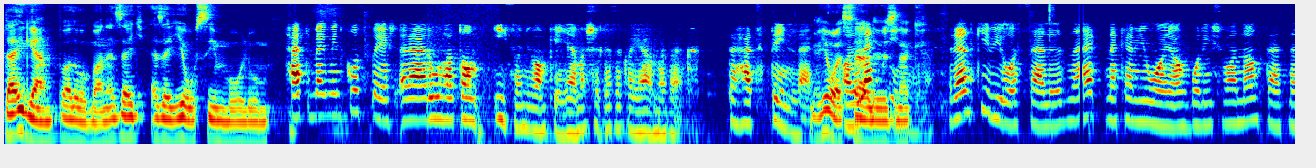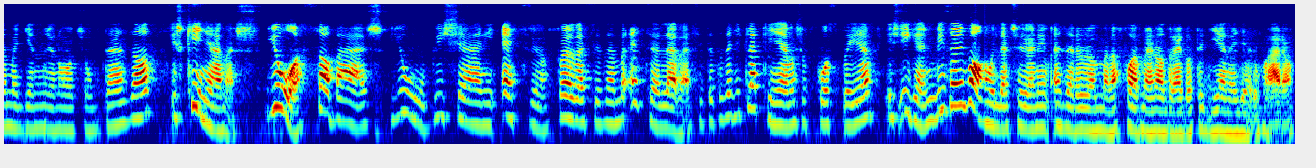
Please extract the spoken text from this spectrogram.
de igen, valóban ez egy, ez egy jó szimbólum. Hát meg mint cosplay és elárulhatom, iszonyúan kényelmesek ezek a jelmezek. Tehát tényleg. Jól a szellőznek. Rendkívül jól szellőznek, nekem jó anyagból is vannak, tehát nem egy ilyen nagyon olcsó utánzat, és kényelmes. Jó a szabás, jó viselni, egyszerűen fölveszi az ember, egyszerűen leveszi. Tehát az egyik legkényelmesebb cosplayem, és igen, bizony van, hogy lecserélném ezer örömmel a farmer nadrágot egy ilyen egyenruhára.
